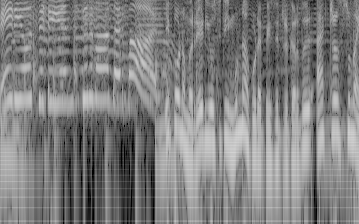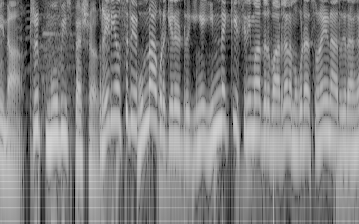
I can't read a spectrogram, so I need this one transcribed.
ரேடியோ சிட்டியின் சினிமா தர்பார். இப்போ நம்ம ரேடியோ சிட்டி முன்னா கூட பேசிட்டு இருக்கிறது actress Sunaina. Trip movie special radio city Munna கூட கேட்டுட்டு இருக்கீங்க இன்னைக்கு சினிமா தர்பாரில் நம்ம கூட சுனைனா இருக்கிறாங்க.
